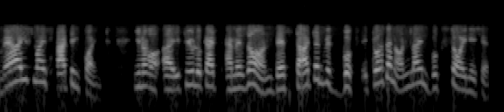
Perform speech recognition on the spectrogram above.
Where is my starting point? You know, uh, if you look at Amazon, they started with books. It was an online bookstore initially.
